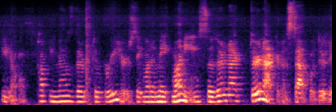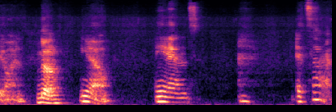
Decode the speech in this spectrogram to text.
you know puppy mills they're, they're breeders. They want to make money, so they're not they're not going to stop what they're doing. No, you know, and it's sad.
